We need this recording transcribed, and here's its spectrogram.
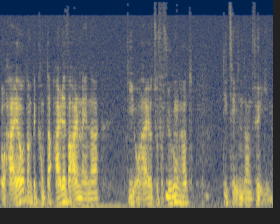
Ohio, dann bekommt er alle Wahlmänner, die Ohio zur Verfügung mhm. hat, die zählen dann für ihn.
